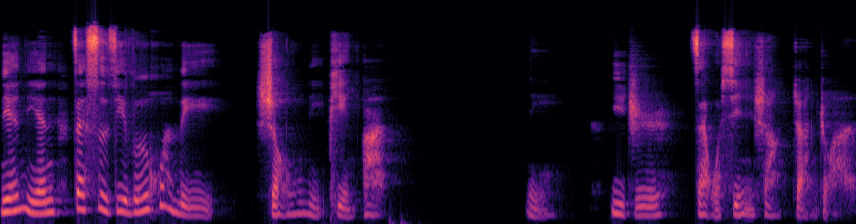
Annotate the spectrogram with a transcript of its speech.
年年在四季轮换里守你平安。你一直。在我心上辗转，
